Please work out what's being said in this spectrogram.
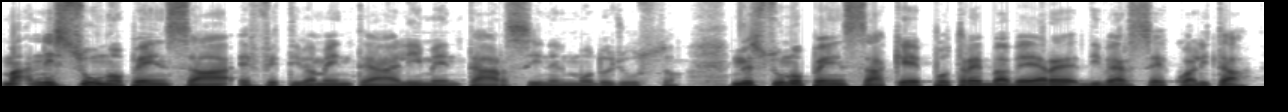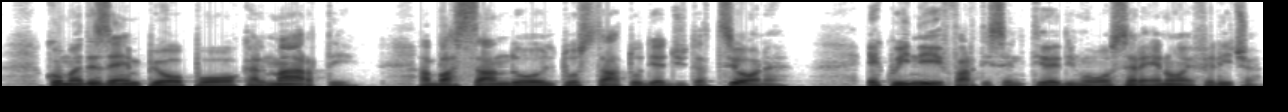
ma nessuno pensa effettivamente a alimentarsi nel modo giusto. Nessuno pensa che potrebbe avere diverse qualità, come ad esempio può calmarti, abbassando il tuo stato di agitazione e quindi farti sentire di nuovo sereno e felice.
